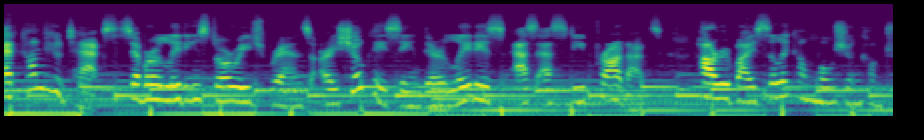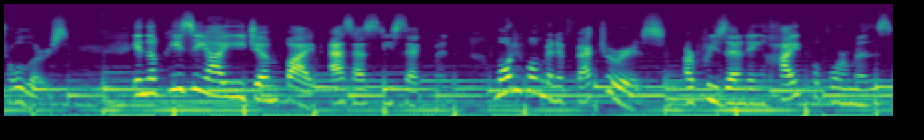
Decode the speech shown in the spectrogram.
At Computex, several leading storage brands are showcasing their latest SSD products powered by Silicon Motion controllers. In the PCIe Gen 5 SSD segment, multiple manufacturers are presenting high-performance,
